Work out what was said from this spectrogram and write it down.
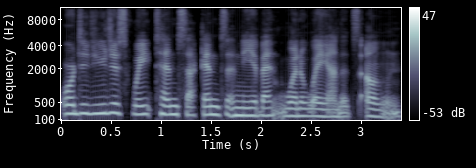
Or did you just wait 10 seconds and the event went away on its own?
